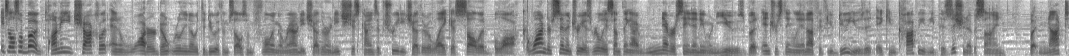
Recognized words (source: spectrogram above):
it's also bugged. Honey, chocolate, and water don't really know what to do with themselves when flowing around each other, and each just kinds of treat each other like a solid block. The Wand of Symmetry is really something I've never seen anyone use, but interestingly enough, if you do use it, it can copy the position of a sign but not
